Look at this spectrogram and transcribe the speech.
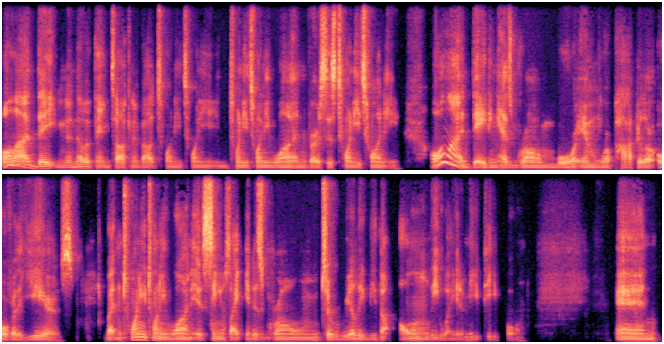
online dating another thing talking about 2020 2021 versus 2020 online dating has grown more and more popular over the years But in 2021, it seems like it has grown to really be the only way to meet people. And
